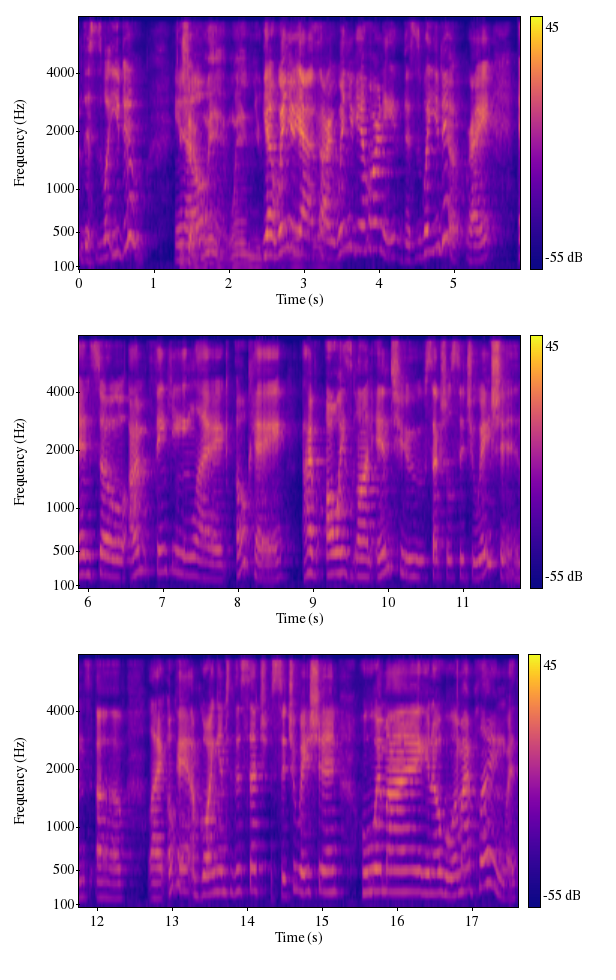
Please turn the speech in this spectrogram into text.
this is what you do. You, You know, said when, when you. yeah, when you yeah, sorry, when you get horny, this is what you do, right? And so I'm thinking like, okay, I've always gone into sexual situations of like, okay, I'm going into this such situation. Who am I? You know, who am I playing with?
